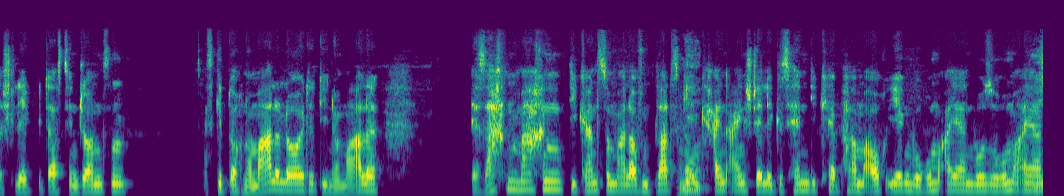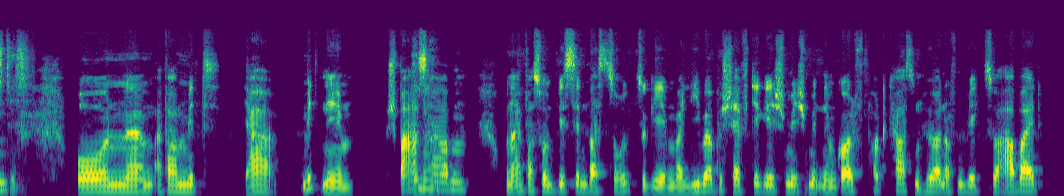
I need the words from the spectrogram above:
schlägt wie Dustin Johnson. Es gibt auch normale Leute, die normale Sachen machen, die ganz normal auf den Platz genau. gehen, kein einstelliges Handicap haben, auch irgendwo rumeiern, wo sie rumeiern. Richtig. Und ähm, einfach mit, ja, mitnehmen, Spaß genau. haben und einfach so ein bisschen was zurückzugeben, weil lieber beschäftige ich mich mit einem Golf-Podcast und hören auf dem Weg zur Arbeit,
